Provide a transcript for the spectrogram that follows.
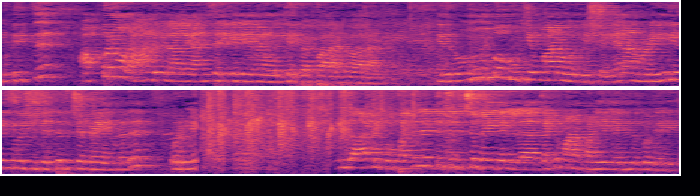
முடித்து அப்புறம் ஒரு ஆண்டு விழாவை அனுசரிக்க தேவன் உங்களுக்கு இருப்ப பாராட்டுவாராங்க இது ரொம்ப முக்கியமான ஒரு விஷயம். ஏன்னா நம்மளுடைய இந்திய சுவிசேஷ திருச்சபை என்பது ஒரு இந்த ஆண்டு இப்போ பதினெட்டு திருச்சபைகள் கட்டுமான பணியில் இருந்து கொண்டிருக்கும்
